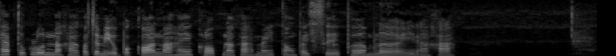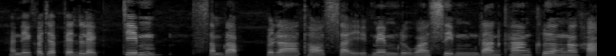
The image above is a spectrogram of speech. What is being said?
แทบทุกรุ่นนะคะ ก็จะมีอุปกรณ์มาให้ครบนะคะ ไม่ต้องไปซื้อเพิ่มเลยนะคะ อันนี้ก็จะเป็นเหล็กจิ้มสำหรับเวลาถอดใส่เมมหรือว่าซิมด้านข้างเครื่องนะคะ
